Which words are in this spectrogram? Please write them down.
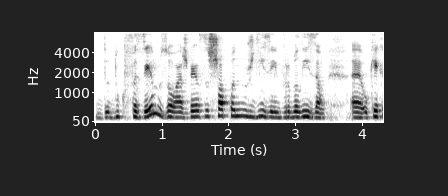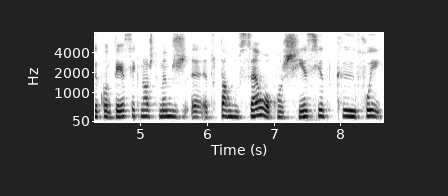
de do que fazemos, ou às vezes só quando nos dizem e verbalizam uh, o que é que acontece é que nós tomamos a, eh, a total noção ou consciência de que foi,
